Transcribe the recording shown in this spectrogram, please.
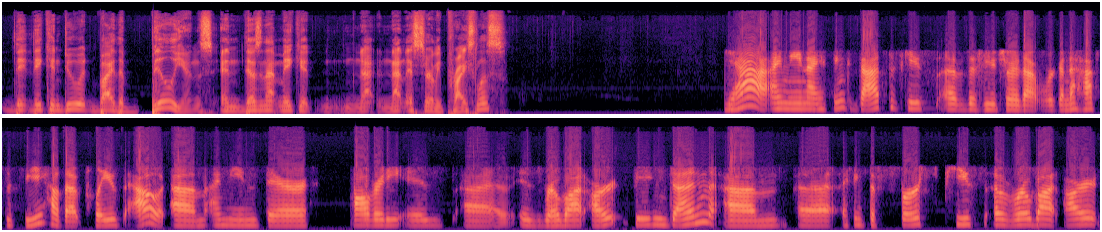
they, they can do it by the billions, and doesn't that make it not not necessarily priceless? Yeah, I mean, I think that's a piece of the future that we're going to have to see how that plays out. Um, I mean, there already is uh, is robot art being done. Um, uh, I think the first piece of robot art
